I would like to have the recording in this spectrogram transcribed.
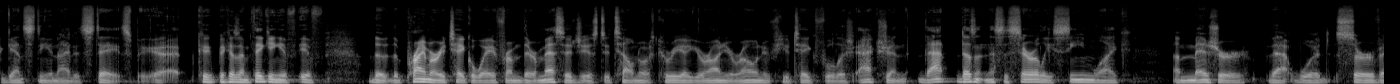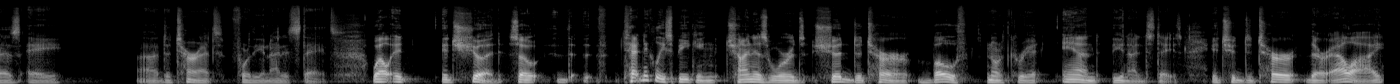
against the United States? Uh, because I'm thinking if, if the, the primary takeaway from their message is to tell North Korea you're on your own if you take foolish action, that doesn't necessarily seem like a measure that would serve as a uh, deterrent for the United States. Well, it it should. So, th- technically speaking, China's words should deter both North Korea and the United States. It should deter their ally,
